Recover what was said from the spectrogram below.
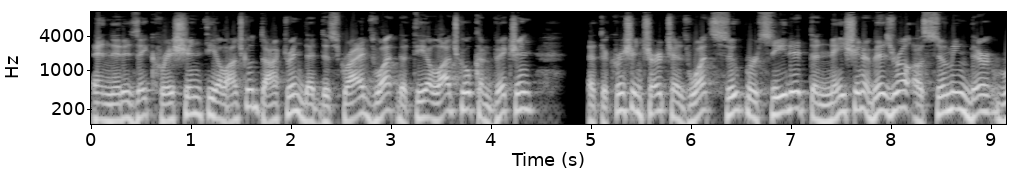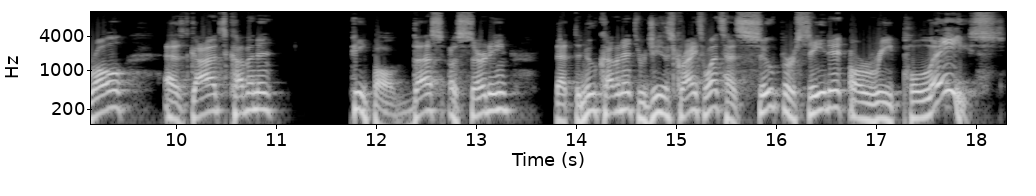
And it is a Christian theological doctrine that describes what? The theological conviction that the Christian church has what? Superseded the nation of Israel, assuming their role as God's covenant people, thus asserting that the new covenant through Jesus Christ what has superseded or replaced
